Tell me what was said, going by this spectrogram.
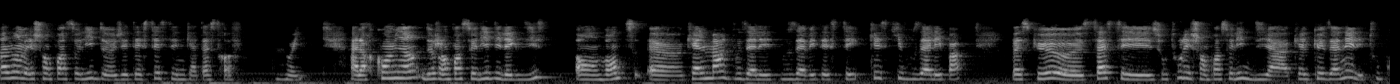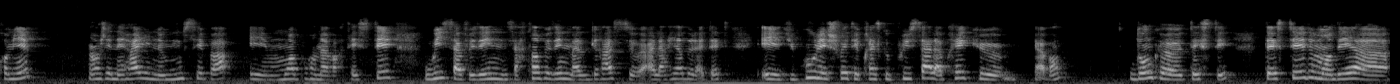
Ah non, mais shampoing solide, j'ai testé, c'était une catastrophe. Oui. Alors, combien de shampoings solides il existe en vente euh, Quelle marque vous, allez, vous avez testé Qu'est-ce qui vous allait pas? Parce que euh, ça, c'est surtout les shampoings solides d'il y a quelques années, les tout premiers. En général, ils ne moussaient pas. Et moi, pour en avoir testé, oui, ça faisait une, certains faisaient une masse grasse euh, à l'arrière de la tête. Et du coup, les cheveux étaient presque plus sales après qu'avant. Donc, euh, testez. Testez, demandez à,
